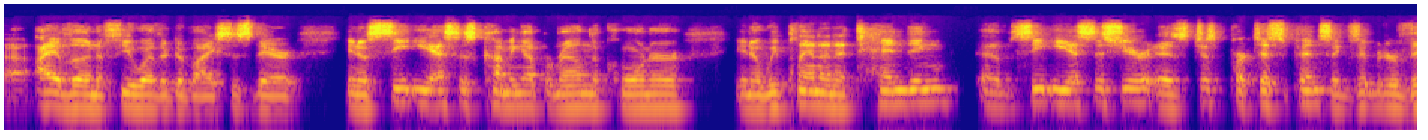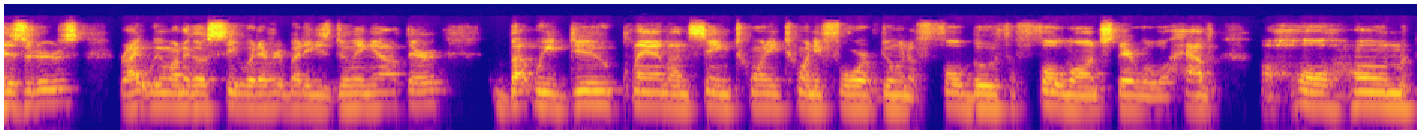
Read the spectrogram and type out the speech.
uh, Iva and a few other devices there. You know, CES is coming up around the corner. You know, we plan on attending uh, CES this year as just participants, exhibitor visitors, right? We want to go see what everybody's doing out there. But we do plan on seeing 2024 of doing a full booth, a full launch there where we'll have a whole home,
